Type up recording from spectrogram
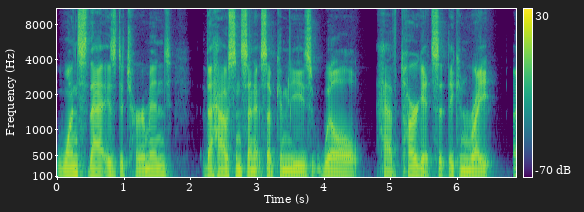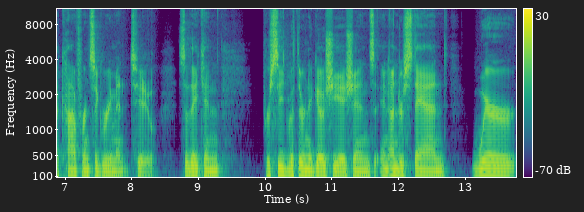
once that is determined, the House and Senate subcommittees will have targets that they can write a conference agreement to. So they can proceed with their negotiations and understand where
